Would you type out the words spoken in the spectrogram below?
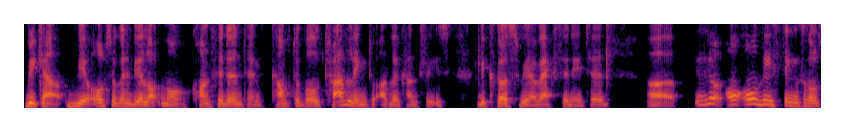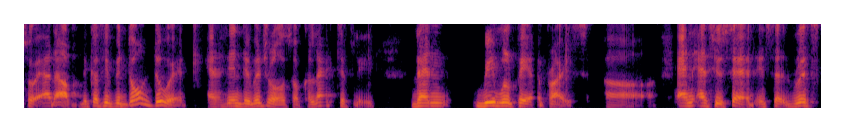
We can we are also going to be a lot more confident and comfortable traveling to other countries because we are vaccinated. Uh, you know, all, all, these things also add up because if we don't do it as individuals or collectively, then we will pay a price. Uh, and as you said, it's a risk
